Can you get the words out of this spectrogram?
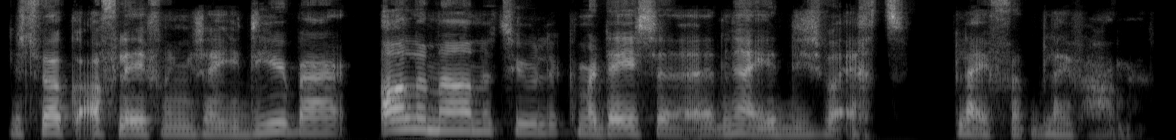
Dus welke afleveringen zijn je dierbaar? Allemaal natuurlijk. Maar deze, uh, nee, die is wel echt blijven, blijven hangen.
